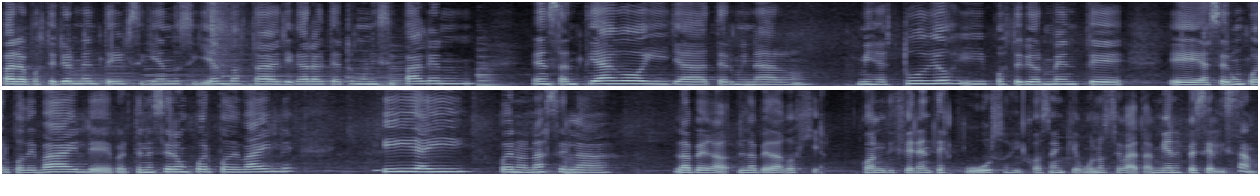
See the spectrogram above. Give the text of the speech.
para posteriormente ir siguiendo, siguiendo hasta llegar al Teatro Municipal en, en Santiago y ya terminar mis estudios y posteriormente eh, hacer un cuerpo de baile, pertenecer a un cuerpo de baile y ahí, bueno, nace la, la, la pedagogía, con diferentes cursos y cosas en que uno se va también especializando.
